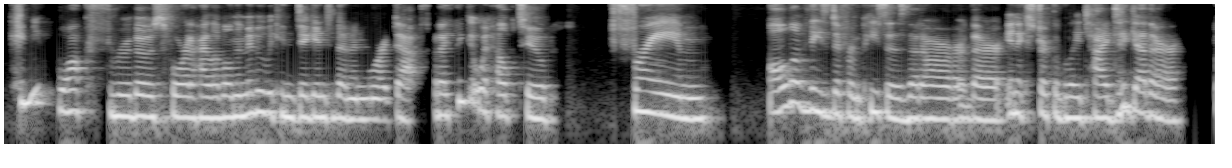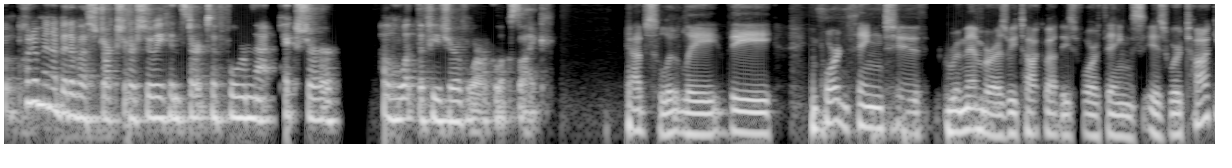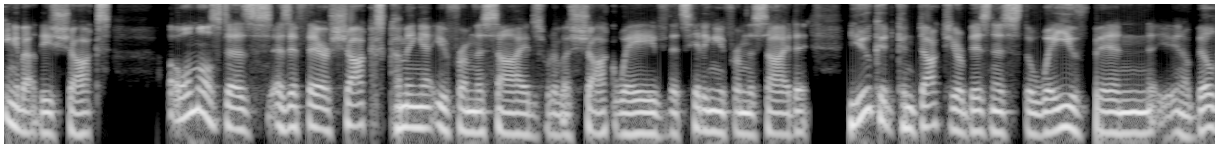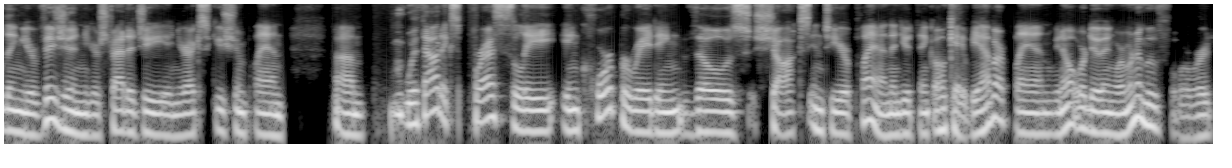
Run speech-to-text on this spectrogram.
Can you walk through those four at a high level and then maybe we can dig into them in more depth? But I think it would help to frame all of these different pieces that are that are inextricably tied together, but put them in a bit of a structure so we can start to form that picture of what the future of work looks like. Absolutely. The important thing to remember as we talk about these four things is we're talking about these shocks almost as as if there are shocks coming at you from the side sort of a shock wave that's hitting you from the side. You could conduct your business the way you've been you know building your vision your strategy and your execution plan um, without expressly incorporating those shocks into your plan. And you'd think okay we have our plan. We know what we're doing. We're going to move forward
